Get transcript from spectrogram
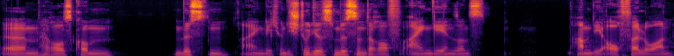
ähm, herauskommen müssten eigentlich. Und die Studios müssen darauf eingehen, sonst haben die auch verloren.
